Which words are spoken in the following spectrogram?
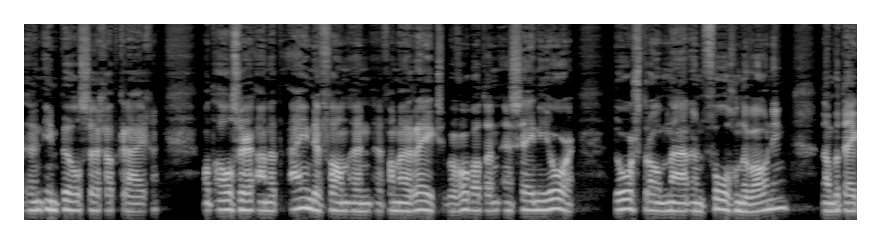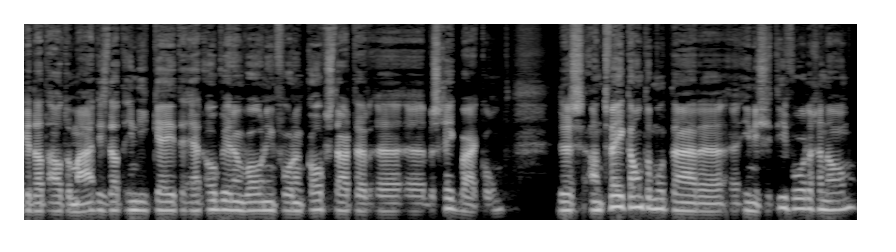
een impuls gaat krijgen. Want als er aan het einde van een, van een reeks bijvoorbeeld een, een senior doorstroomt naar een volgende woning, dan betekent dat automatisch dat in die keten er ook weer een woning voor een koopstarter beschikbaar komt. Dus aan twee kanten moet daar initiatief worden genomen.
